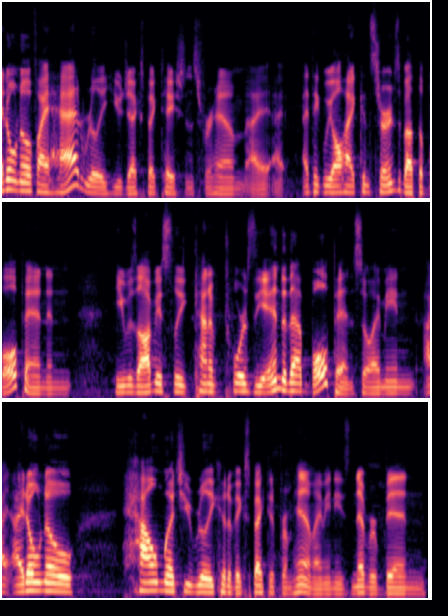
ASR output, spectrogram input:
I don't know if I had really huge expectations for him. I, I, I think we all had concerns about the bullpen, and he was obviously kind of towards the end of that bullpen. So I mean, I, I don't know how much you really could have expected from him. I mean, he's never been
